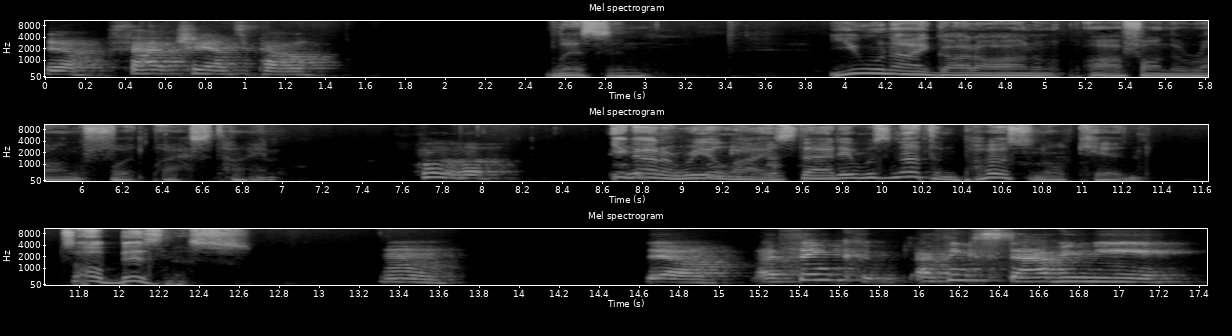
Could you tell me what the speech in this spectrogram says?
Yeah, fat chance, pal. Listen, you and I got on off on the wrong foot last time. You gotta realize that it was nothing personal, kid. It's all business. Hmm. Yeah, I think I think stabbing me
